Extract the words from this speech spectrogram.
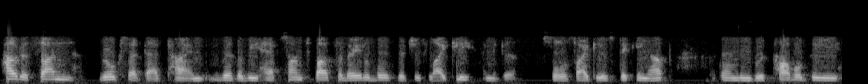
how the sun works at that time, whether we have sunspots available, which is likely. I mean, the solar cycle is picking up. then we would probably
